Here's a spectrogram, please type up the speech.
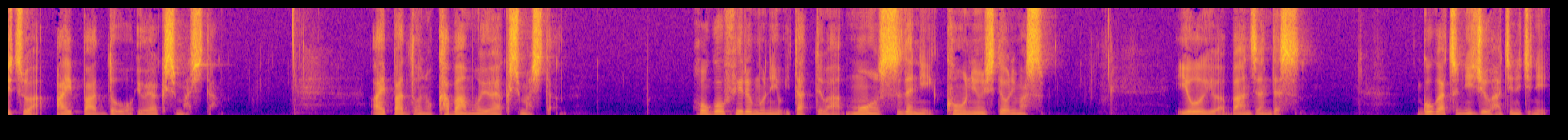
実は iPad を予約しました。iPad のカバーも予約しました。保護フィルムに至ってはもうすでに購入しております。用意は万全です。5月28日に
